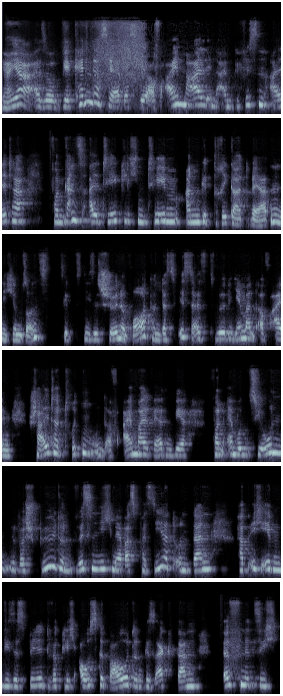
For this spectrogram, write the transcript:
Ja, ja, also wir kennen das ja, dass wir auf einmal in einem gewissen Alter von ganz alltäglichen Themen angetriggert werden. Nicht umsonst gibt es dieses schöne Wort und das ist, als würde jemand auf einen Schalter drücken und auf einmal werden wir von Emotionen überspült und wissen nicht mehr, was passiert. Und dann habe ich eben dieses Bild wirklich ausgebaut und gesagt, dann öffnet sich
